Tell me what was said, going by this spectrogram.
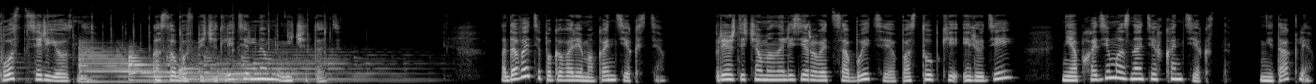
Пост серьезный. Особо впечатлительным не читать. А давайте поговорим о контексте. Прежде чем анализировать события, поступки и людей, необходимо знать их контекст, не так ли?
